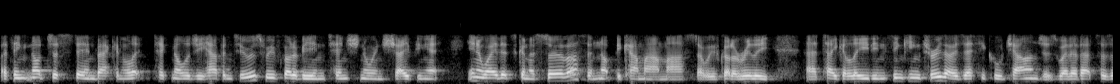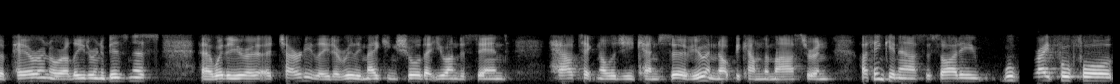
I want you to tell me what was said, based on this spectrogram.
I think, not just stand back and let technology happen to us. We've got to be intentional in shaping it in a way that's going to serve us and not become our master. We've got to really uh, take a lead in thinking through those ethical challenges, whether that's as a parent or a leader in a business, uh, whether you're a charity leader, really making sure that you understand how technology can serve you and not become the master. And I think in our society, we'll be grateful for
